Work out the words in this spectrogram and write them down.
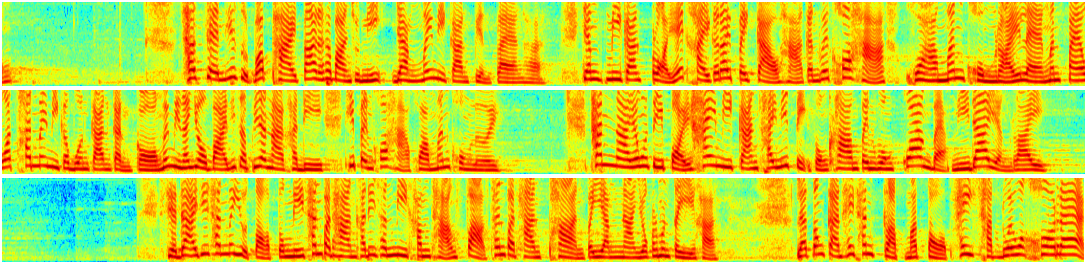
ชัดเจนที่สุดว่าภายใต้รัฐบาลชุดนี้ยังไม่มีการเปลี่ยนแปลงค่ะ ยังมีการปล่อยให้ใครก็ได้ไปกล่าวหากันด้วยข้อหาความมั่นคงไร้แรง มันแปลว่าท่านไม่มีกระบวนการกลันกอง ไม่มีนโยบายที่จะพิจารณาคดีที่เป็นข้อหาความมั่นคงเลย ท่านนายกมนตรีปล่อยให้มีการใช้นิติสงครามเป็นวงกว้างแบบนี้ได้อย่างไร เสียดายที่ท่านไม่อยู่ตอบตรงนี้ ท่านประธานคะที่ฉันมีคำถามฝากท่านประธานผ่านไปยังนายกรัฐมนตรีค่ะ และต้องการให้ท่านกลับมาตอบให้ชัดด้วยว่าข้อแรก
